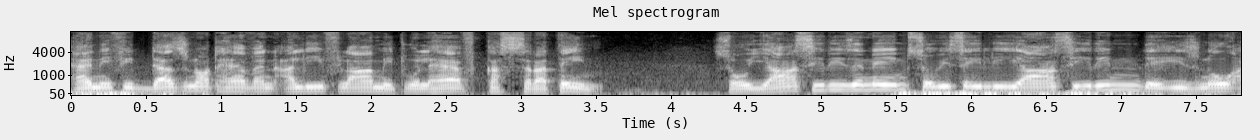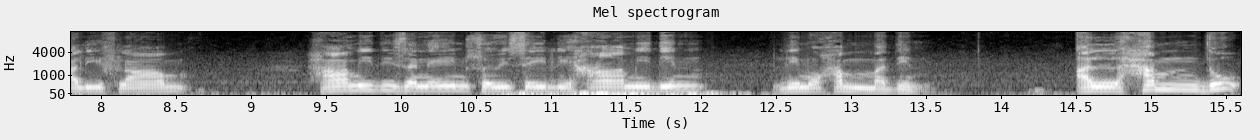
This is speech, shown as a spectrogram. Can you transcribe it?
and if it does not have an alif lam it will have kasratain. So Yasir is a name so we say li Yasirin there is no alif lam Hamid is a name, so we say li Hamidin, li Muhammadin. Alhamdu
